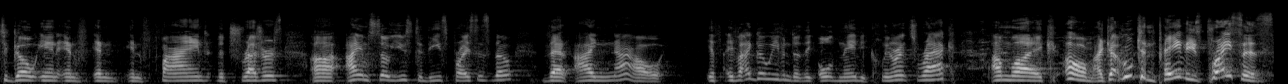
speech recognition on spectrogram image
to go in and, and, and find the treasures. Uh, I am so used to these prices, though, that I now, if, if I go even to the Old Navy clearance rack, I'm like, oh my God, who can pay these prices?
